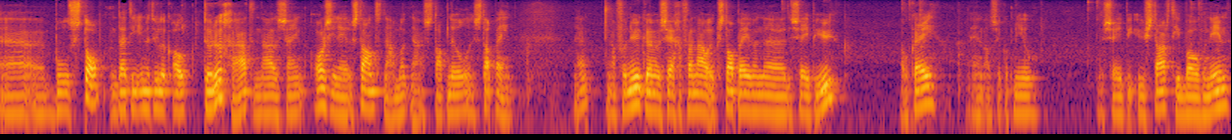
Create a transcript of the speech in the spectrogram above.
uh, boel stopt, dat hij natuurlijk ook teruggaat naar zijn originele stand, namelijk naar stap 0 en stap 1. Ja, nou, voor nu kunnen we zeggen van nou ik stop even de CPU. Oké, en als ik opnieuw de CPU start hier bovenin,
